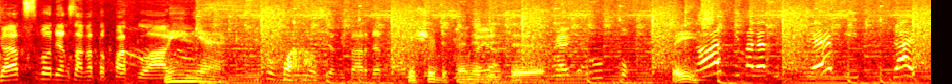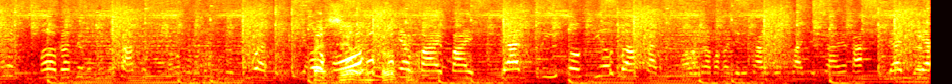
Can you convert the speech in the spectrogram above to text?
judgment yang sangat tepat lagi. Maniac. Ditarget. He defended his uh, Kayak kerupuk. base. Dan kita lihat di Jeffy dive in berhasil membunuh satu, Brazil Oh, and punya Philippines. bye bye dan triple kill bahkan. Malah bakal jadi target selanjutnya kah? Dan dia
